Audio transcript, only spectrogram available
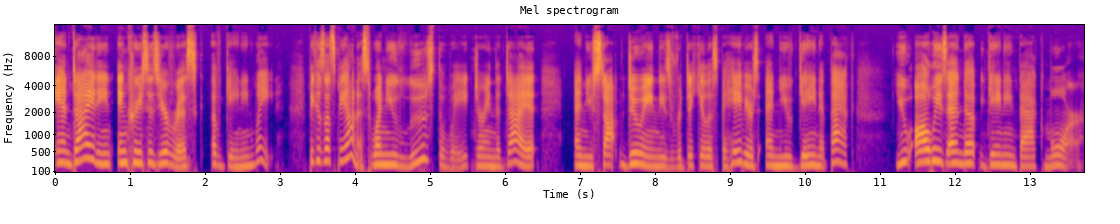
and dieting increases your risk of gaining weight. Because let's be honest, when you lose the weight during the diet and you stop doing these ridiculous behaviors and you gain it back, you always end up gaining back more.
